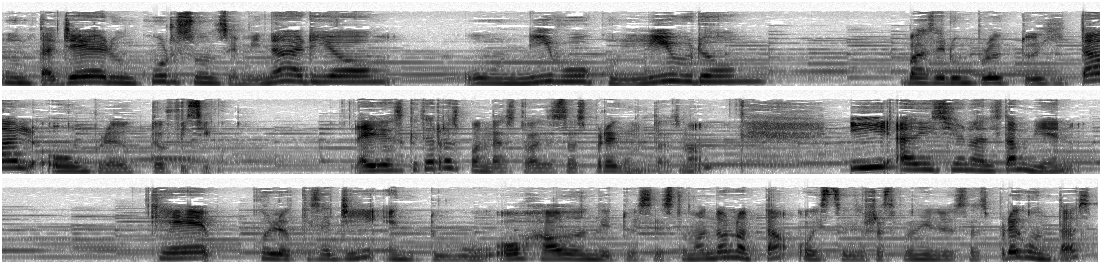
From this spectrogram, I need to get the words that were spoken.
un taller, un curso, un seminario, un ebook, un libro? ¿Va a ser un producto digital o un producto físico? La idea es que te respondas todas estas preguntas, ¿no? Y adicional también, que coloques allí en tu hoja o donde tú estés tomando nota o estés respondiendo estas preguntas,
